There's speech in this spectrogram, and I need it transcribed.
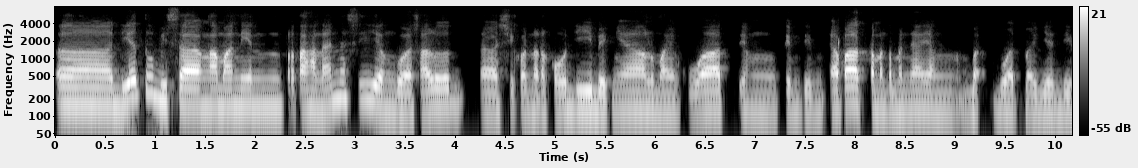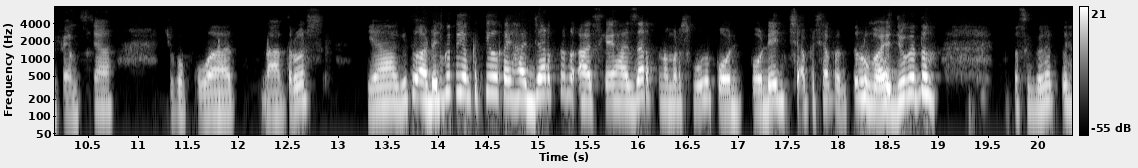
eh, dia tuh bisa ngamanin pertahanannya sih yang gua salut Eh, si Connor Cody backnya lumayan kuat yang tim-tim apa teman-temannya yang buat bagian defense-nya cukup kuat nah terus ya gitu ada juga tuh yang kecil kayak Hazard tuh ah, kayak Hazard nomor 10 Pod- Podenc apa siapa itu lumayan juga tuh pas gue liat tuh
